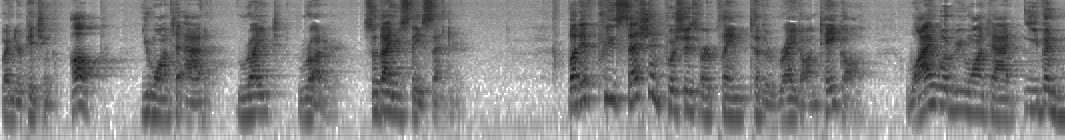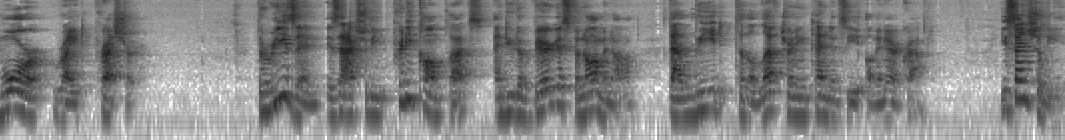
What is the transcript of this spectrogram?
when you're pitching up, you want to add right rudder so that you stay centered. But if precession pushes our plane to the right on takeoff, why would we want to add even more right pressure? The reason is actually pretty complex and due to various phenomena that lead to the left turning tendency of an aircraft. Essentially,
